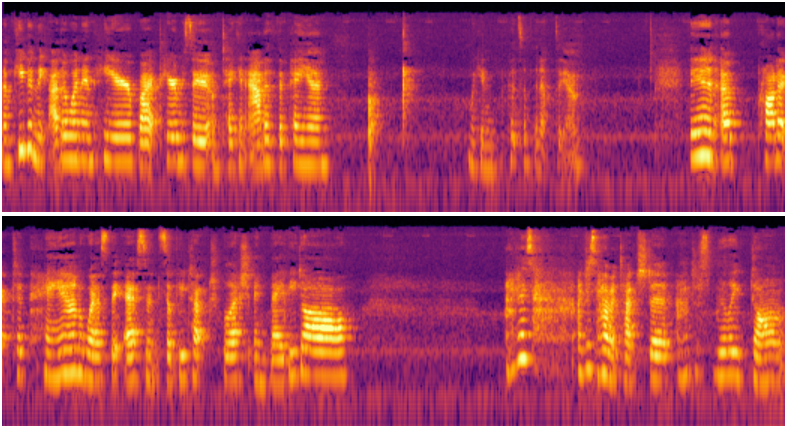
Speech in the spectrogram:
I'm keeping the other one in here but tiramisu I'm taking out of the pan we can put something else in. Then a product to pan was the Essence Silky Touch Blush in Baby Doll. I just, I just haven't touched it. I just really don't,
